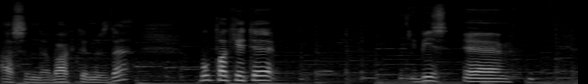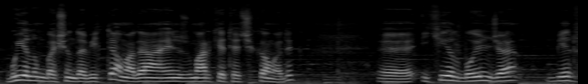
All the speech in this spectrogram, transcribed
aslında baktığımızda. Bu pakete biz e, bu yılın başında bitti ama daha henüz markete çıkamadık. E, iki yıl boyunca bir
